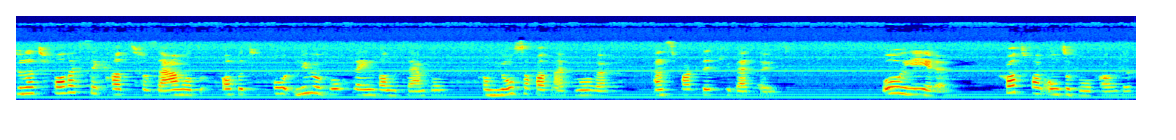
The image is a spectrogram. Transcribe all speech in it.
Toen het volk zich had verzameld op het nieuwe voorplein van de tempel, kwam Jozefat naar voren en sprak dit gebed uit. O Heere, God van onze voorouders,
